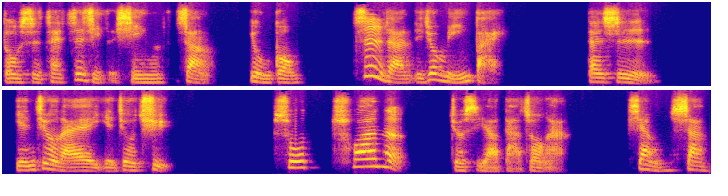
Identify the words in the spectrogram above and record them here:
都是在自己的心上用功。自然你就明白，但是研究来研究去，说穿了就是要大众啊向上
